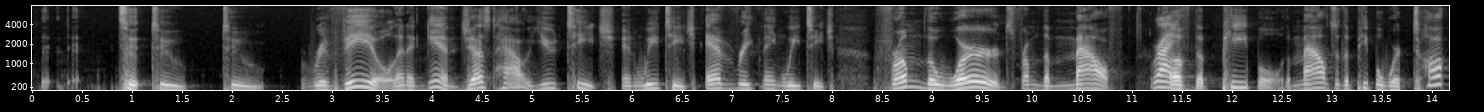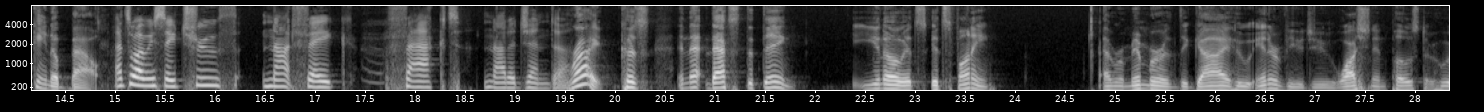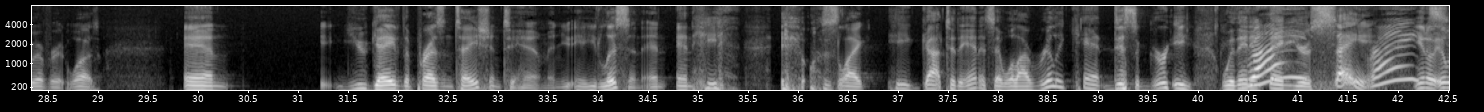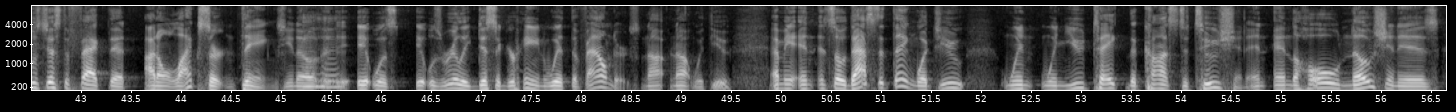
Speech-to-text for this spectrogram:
to to to reveal, and again, just how you teach and we teach everything we teach from the words, from the mouth Right. of the people, the mouths of the people we're talking about. That's why we say truth, not fake, fact, not agenda. Right, because and that that's the thing. You know, it's it's funny. I remember the guy who interviewed you, Washington Post or whoever it was, and you gave the presentation to him, and you, he listened, and and he, it was like he got to the end and said, "Well, I really can't disagree with anything you're saying." right. You know, it was just the fact that I don't like certain things. You know, Mm-hmm. it, it was it was really disagreeing with the founders, not not with you. I mean, and, and so that's the thing. What you when when you take the Constitution and and the whole notion is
